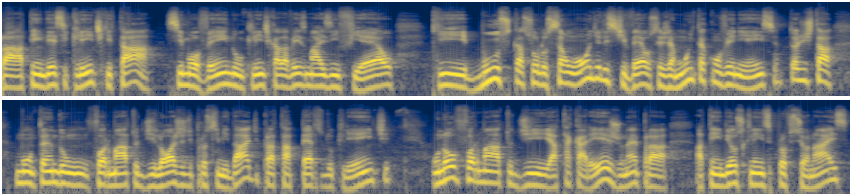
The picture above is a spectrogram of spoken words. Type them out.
para atender esse cliente que está se movendo, um cliente cada vez mais infiel, que busca a solução onde ele estiver, ou seja, muita conveniência. Então a gente está montando um formato de loja de proximidade para estar tá perto do cliente, um novo formato de atacarejo né, para atender os clientes profissionais.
